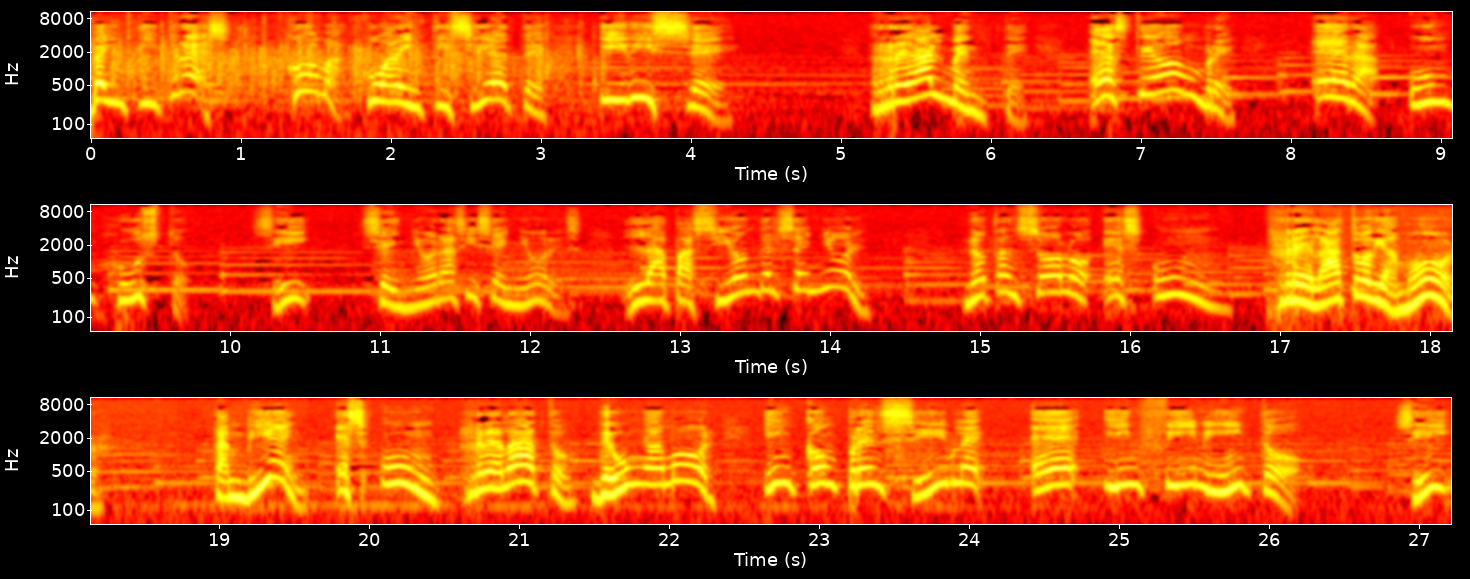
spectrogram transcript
23,47 y dice, realmente este hombre era un justo. Sí, señoras y señores, la pasión del Señor no tan solo es un relato de amor, también es un relato de un amor incomprensible e infinito. Sí,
